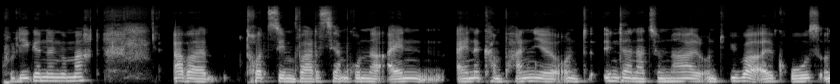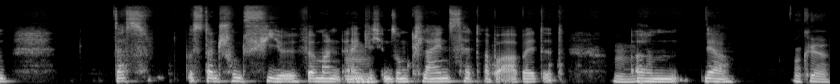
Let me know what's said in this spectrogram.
Kolleginnen gemacht. Aber trotzdem war das ja im Grunde ein, eine Kampagne und international und überall groß. Und das ist dann schon viel, wenn man mhm. eigentlich in so einem kleinen Setup arbeitet. Mhm. Ähm, ja. Okay.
